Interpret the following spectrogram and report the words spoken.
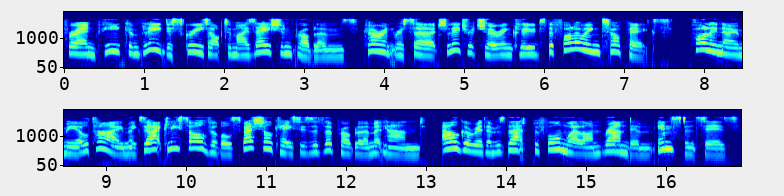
For NP-complete discrete optimization problems, current research literature includes the following topics. Polynomial time exactly solvable special cases of the problem at hand. Algorithms that perform well on random instances.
